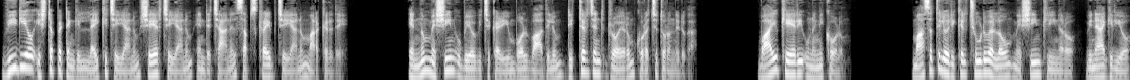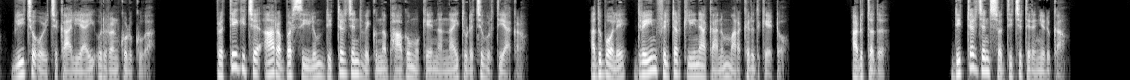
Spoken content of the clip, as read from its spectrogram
വീഡിയോ ഇഷ്ടപ്പെട്ടെങ്കിൽ ലൈക്ക് ചെയ്യാനും ഷെയർ ചെയ്യാനും എന്റെ ചാനൽ സബ്സ്ക്രൈബ് ചെയ്യാനും മറക്കരുതേ. എന്നും മെഷീൻ ഉപയോഗിച്ച് കഴിയുമ്പോൾ വാതിലും ഡിറ്റർജന്റ് ഡ്രോയറും കുറച്ചു തുറന്നിടുക. വായു കയറി ഉണങ്ങിക്കോളും. മാസത്തിലൊരിക്കൽ ചൂടുവെള്ളവും മെഷീൻ ക്ലീനറോ വിനാഗിരിയോ ബ്ലീച്ചോ ഒഴിച്ച് കാലിയായി ഒരു റൺ കൊടുക്കുക. പ്രത്യേകിച്ച് ആ റബ്ബർ സീലും ഡിറ്റർജന്റ് വെക്കുന്ന ഭാഗവുമൊക്കെ നന്നായി തുടച്ചു വൃത്തിയാക്കണം. അതുപോലെ ഡ്രെയിൻ ഫിൽറ്റർ ക്ലീനാക്കാനും മറക്കരുത് കേട്ടോ. അടുത്തത്. ഡിറ്റർജന്റ് ശ്രദ്ധിച്ച് തിരഞ്ഞെടുക്കാം.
